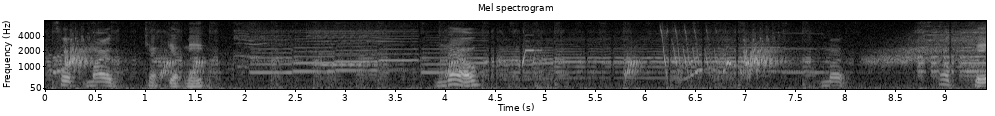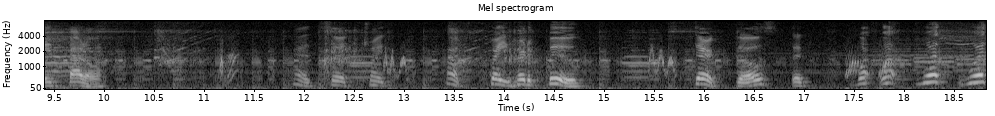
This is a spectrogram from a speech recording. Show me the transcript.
Let's hope Mario can't get me. Mar okay, battle. Let's uh, try... Oh, great, you heard a boo. There it goes. Uh, what, what, what, what?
